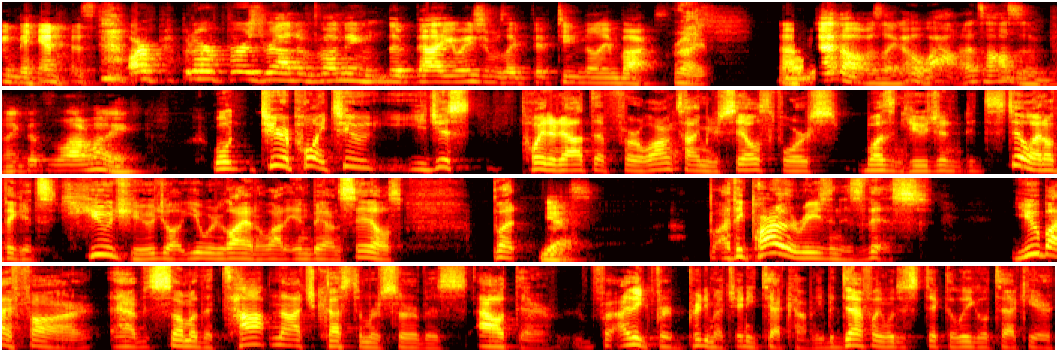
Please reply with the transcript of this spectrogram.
bananas. Our but our first round of funding, the valuation was like 15 million bucks. Right. Uh, which I thought was like, oh wow, that's awesome. Like that's a lot of money. Well, to your point too, you just pointed out that for a long time your sales force wasn't huge, and still I don't think it's huge, huge. You rely on a lot of inbound sales, but yes, I think part of the reason is this: you by far have some of the top-notch customer service out there. For, I think for pretty much any tech company, but definitely we'll just stick to legal tech here.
